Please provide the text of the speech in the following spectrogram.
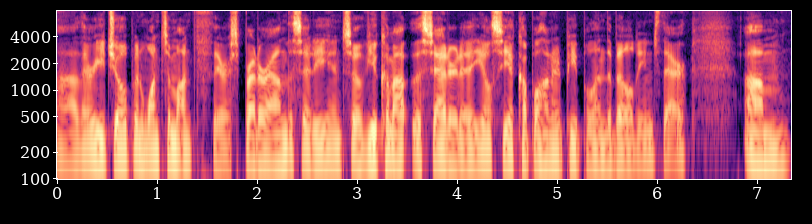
Uh, they're each open once a month. They're spread around the city, and so if you come out this Saturday, you'll see a couple hundred people in the buildings there, um,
